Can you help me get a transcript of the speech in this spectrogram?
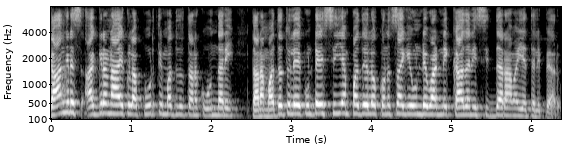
కాంగ్రెస్ అగ్రనాయకుల పూర్తి మద్దతు తనకు ఉందని తన మద్దతు లేకుంటే సీఎం పదవిలో కొనసాగి ఉండేవాడిని కాదని సిద్ధరామయ్య తెలిపారు.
